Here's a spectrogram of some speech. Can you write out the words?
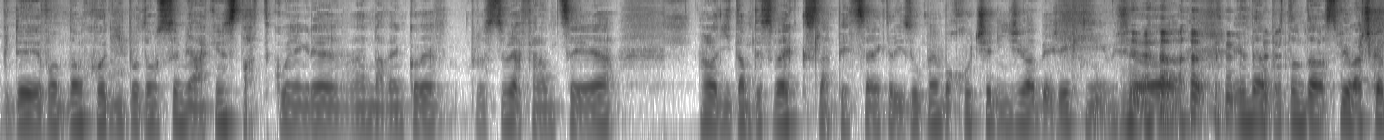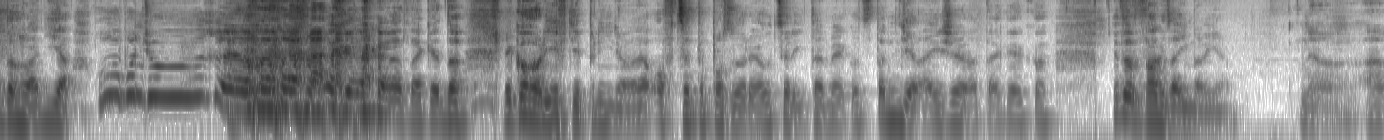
kdy on tam chodí potom svým nějakým statku někde na venkově prostě ve Francii a hladí tam ty své slepice, které jsou úplně ochočený, že jo, a běží k ním, že jo, a tam potom ta zpěvačka to hladí a oh, bonjour, jo. tak je to jako hodně vtipný, no, ovce to pozorujou celý tam, jako co tam dělají, že jo, tak jako, je to fakt zajímavý, no. Jo, a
